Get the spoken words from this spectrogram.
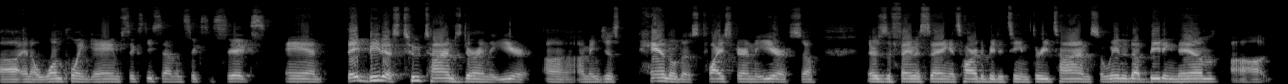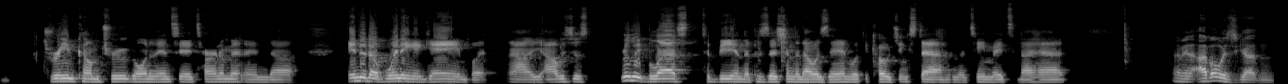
uh, in a one point game, 67 66. And they beat us two times during the year. Uh, I mean, just handled us twice during the year. So there's the famous saying, it's hard to beat a team three times. So we ended up beating them. Uh, dream come true going to the NCAA tournament and uh, ended up winning a game. But I was just really blessed to be in the position that I was in with the coaching staff and the teammates that I had. I mean, I've always gotten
